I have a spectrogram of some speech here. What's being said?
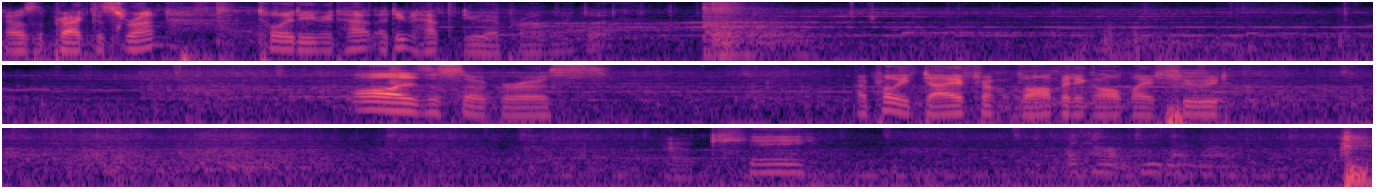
That was the practice run. Totally didn't even have. I didn't even have to do that probably, but. Oh, this is so gross. I'd probably die from vomiting all my food. Okay. I can't do that now.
